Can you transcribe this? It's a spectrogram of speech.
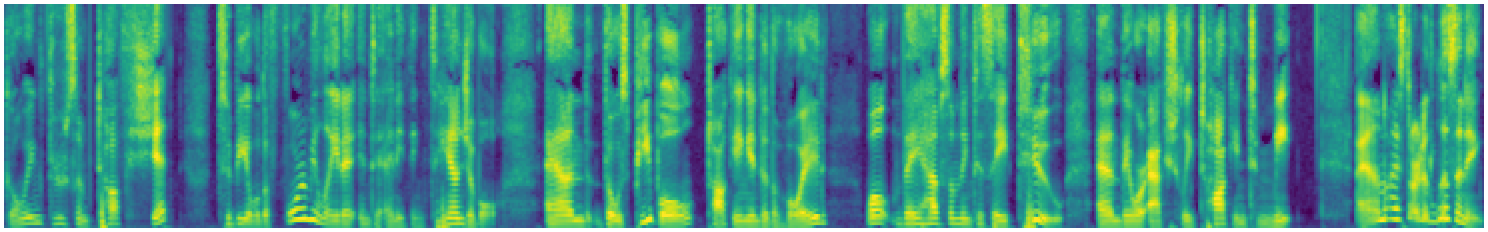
going through some tough shit to be able to formulate it into anything tangible. And those people talking into the void well, they have something to say too, and they were actually talking to me. And I started listening.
